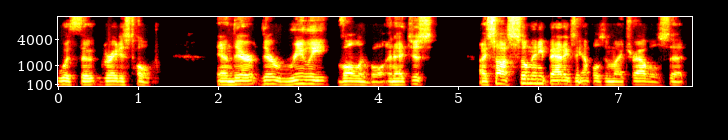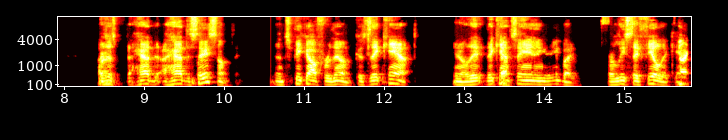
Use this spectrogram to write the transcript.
with the greatest hope. And they're they're really vulnerable. And I just I saw so many bad examples in my travels that I just had I had to say something and speak out for them because they can't. You know, they, they can't say anything to anybody, or at least they feel they can't.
